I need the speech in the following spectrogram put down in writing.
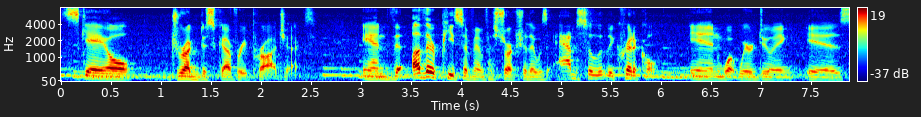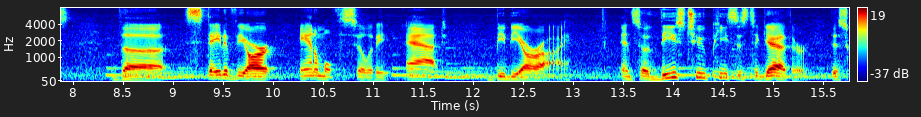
scale drug discovery projects. And the other piece of infrastructure that was absolutely critical in what we're doing is the state-of-the-art animal facility at BBRI. And so these two pieces together, this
